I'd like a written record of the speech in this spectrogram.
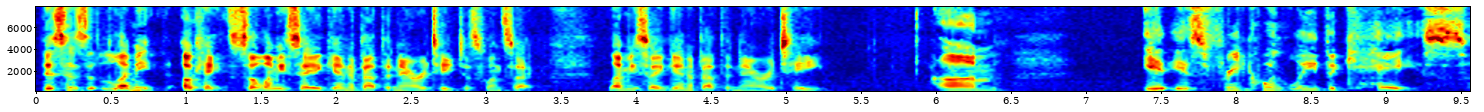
This is, let me, okay, so let me say again about the narrative, just one sec. Let me say again about the narrative. Um, it is frequently the case,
